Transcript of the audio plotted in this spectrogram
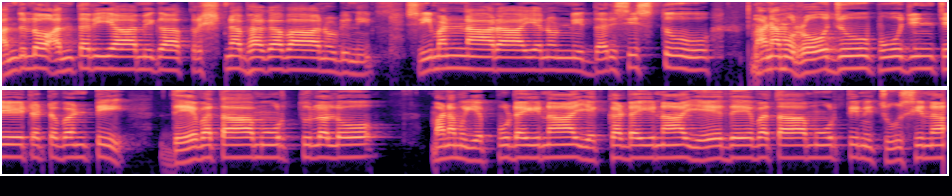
అందులో అంతర్యామిగా కృష్ణ భగవానుడిని శ్రీమన్నారాయణుణ్ణి దర్శిస్తూ మనము రోజు పూజించేటటువంటి దేవతామూర్తులలో మనము ఎప్పుడైనా ఎక్కడైనా ఏ దేవతామూర్తిని చూసినా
